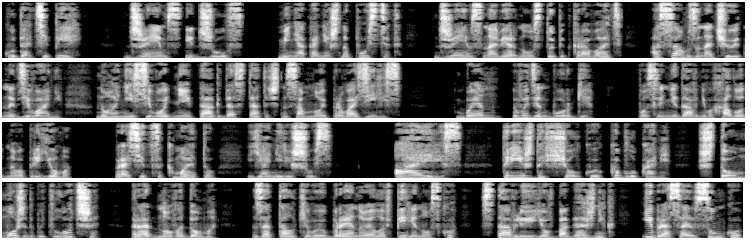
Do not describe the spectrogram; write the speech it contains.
Куда теперь? Джеймс и Джулс меня, конечно, пустят. Джеймс, наверное, уступит кровать, а сам заночует на диване, но они сегодня и так достаточно со мной провозились. Бен в Эдинбурге. После недавнего холодного приема проситься к Мэтту я не решусь. Айрис. Трижды щелкаю каблуками. Что может быть лучше родного дома? Заталкиваю Бренуэла в переноску, ставлю ее в багажник и бросаю сумку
